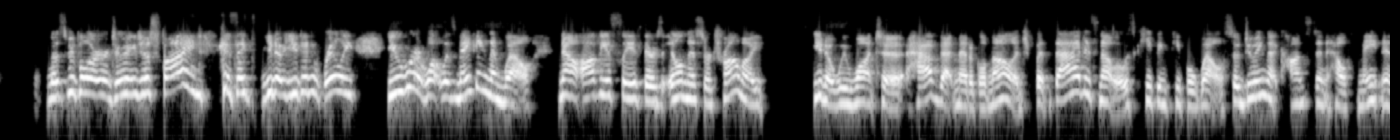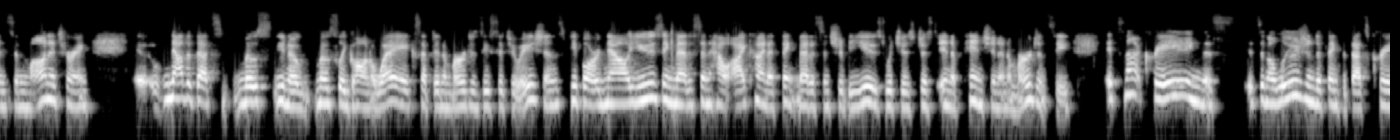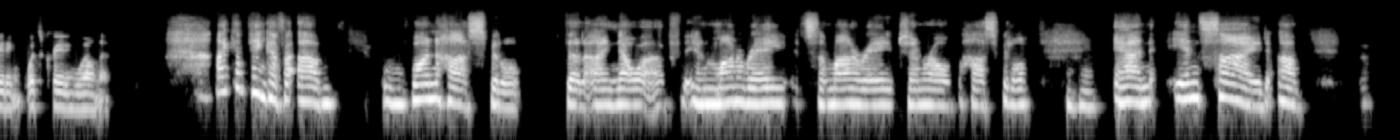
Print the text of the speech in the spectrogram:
Most people are doing just fine because they, you know, you didn't really, you weren't what was making them well. Now, obviously, if there's illness or trauma, you know we want to have that medical knowledge but that is not what was keeping people well. So doing that constant health maintenance and monitoring eh, now that that's most you know mostly gone away except in emergency situations people are now using medicine how i kind of think medicine should be used which is just in a pinch in an emergency. It's not creating this it's an illusion to think that that's creating what's creating wellness. I can think of um, one hospital that I know of in Monterey. It's the Monterey General Hospital, mm-hmm. and inside, um,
